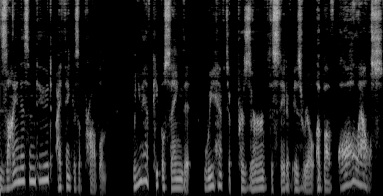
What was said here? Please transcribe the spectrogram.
Zionism, dude, I think is a problem. When you have people saying that we have to preserve the state of Israel above all else,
